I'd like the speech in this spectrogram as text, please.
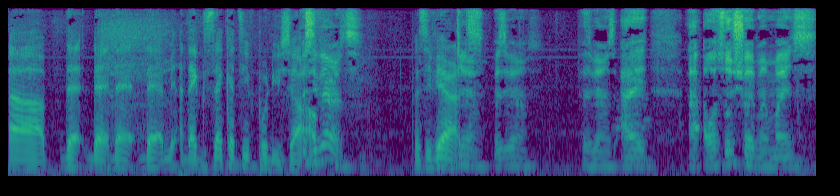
uh, the, the, the, the, the executive producer of Perseverance. Perseverance. Yeah, perseverance. Perseverance. I, I I was so sure in my mind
